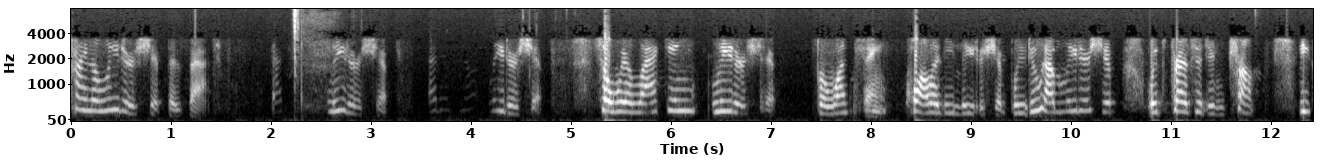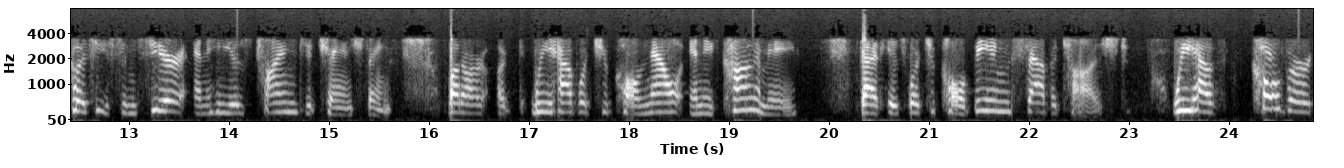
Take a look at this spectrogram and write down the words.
kind of leadership is that? That's leadership. That is not leadership. So we're lacking leadership for one thing, quality leadership. We do have leadership with President Trump because he's sincere and he is trying to change things. But our, uh, we have what you call now an economy that is what you call being sabotaged. We have covert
